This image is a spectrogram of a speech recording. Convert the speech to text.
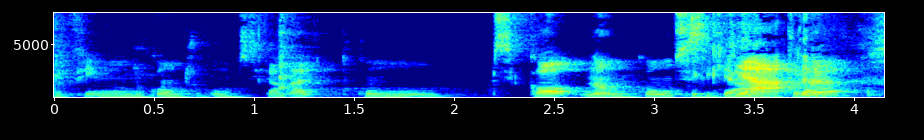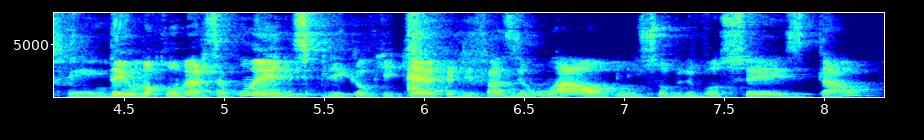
enfim, um encontro com um psicanalista, com psicó... não, com um psiquiatra. Sim. Tem uma conversa com ele, explica o que que é para ele fazer um laudo sobre vocês e tal.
